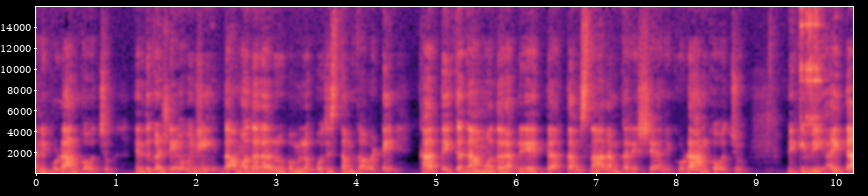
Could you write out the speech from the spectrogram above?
అని కూడా అనుకోవచ్చు. ఎందుకంటే శివుని దామోదర రూపంలో పూజిస్తాం కాబట్టి కార్తీక దామోదర ప్రియ ఇత్యర్థం స్నానం కరిష్యే అని కూడా అనుకోవచ్చు. మీకు ఇవి అయితే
